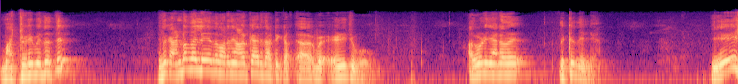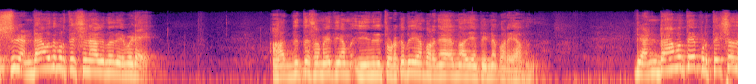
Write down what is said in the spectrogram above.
മറ്റൊരു വിധത്തിൽ ഇത് കണ്ടതല്ലേ എന്ന് പറഞ്ഞ ആൾക്കാർ തട്ടി എണീറ്റ് പോകും. അതുകൊണ്ട് ഞാനത് നിൽക്കുന്നില്ല. യേശു രണ്ടാമത് പ്രത്യക്ഷനാകുന്നത് എവിടെ? ആദ്യത്തെ സമയത്ത് ഞാൻ ഇതിന് തുടക്കത്തിൽ ഞാൻ പറഞ്ഞായിരുന്നു അത് ഞാൻ പിന്നെ പറയാമെന്ന്. രണ്ടാമത്തെ പ്രത്യക്ഷത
